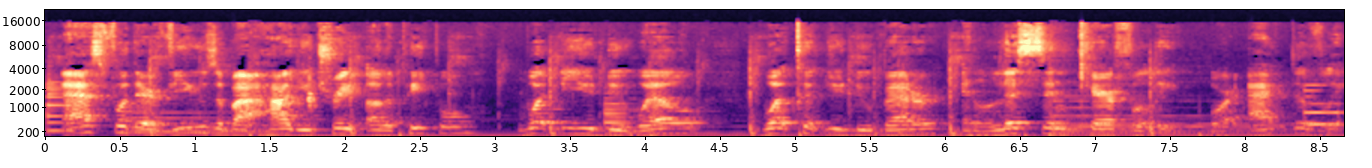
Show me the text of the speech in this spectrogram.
Ask for their views about how you treat other people. What do you do well? What could you do better? And listen carefully or actively.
